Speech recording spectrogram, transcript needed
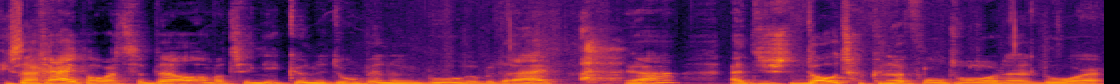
Exact. begrijpen wat ze wel en wat ze niet kunnen doen binnen hun boerenbedrijf. Ja? En dus doodgeknuffeld worden door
